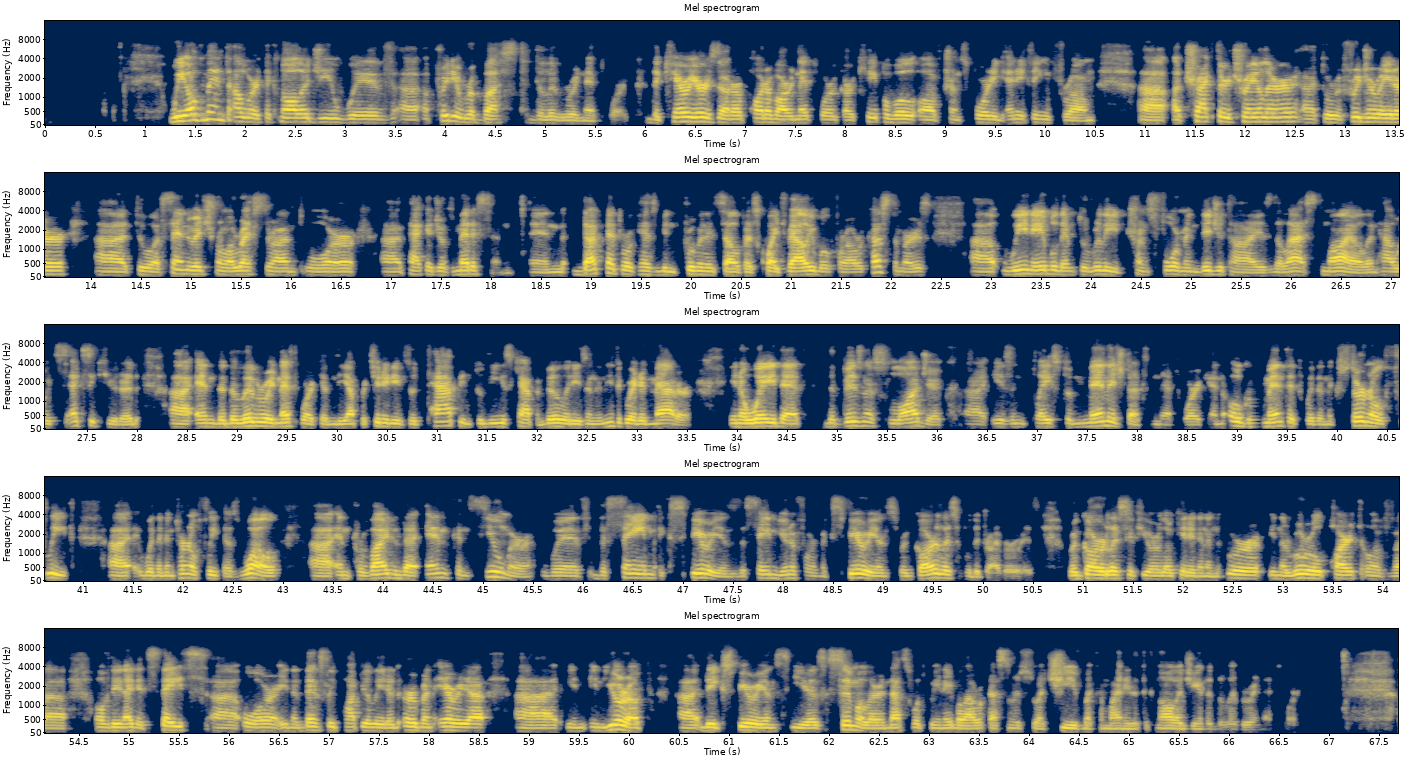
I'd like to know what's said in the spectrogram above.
We augment our technology with uh, a pretty robust delivery network. The carriers that are part of our network are capable of transporting anything from uh, a tractor trailer uh, to a refrigerator uh, to a sandwich from a restaurant or a package of medicine. And that network has been proven itself as quite valuable for our customers. Uh, we enable them to really transform and digitize the last mile and how it's executed uh, and the delivery network and the opportunity to tap tap into these capabilities in an integrated manner in a way that the business logic uh, is in place to manage that network and augment it with an external fleet, uh, with an internal fleet as well, uh, and provide the end consumer with the same experience, the same uniform experience, regardless of who the driver is, regardless if you are located in an ur- in a rural part of uh, of the United States uh, or in a densely populated urban area uh, in in Europe uh, the experience is similar, and that's what we enable our customers to achieve by combining the technology and the delivery network.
